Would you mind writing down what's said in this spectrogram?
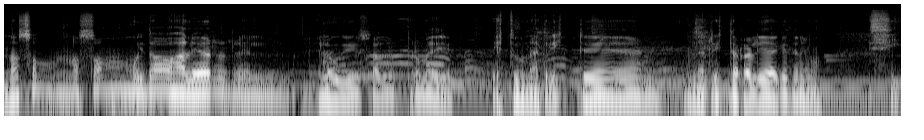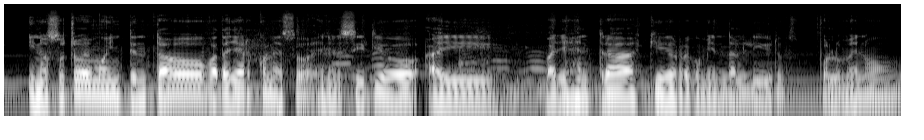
no son, no son muy dados a leer el, el audiovisual promedio. Esto es una triste, una triste realidad que tenemos. Sí. Y nosotros hemos intentado batallar con eso. En el sitio hay varias entradas que recomiendan libros. Por lo menos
